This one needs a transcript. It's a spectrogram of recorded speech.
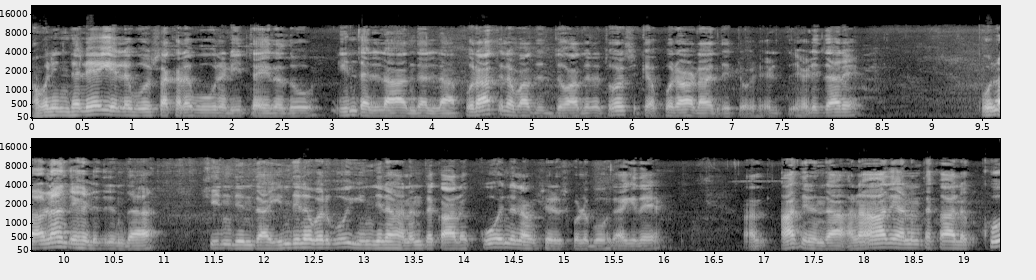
ಅವನಿಂದಲೇ ಎಲ್ಲವೂ ಸಕಲವೂ ನಡೀತಾ ಇರೋದು. ಇಂದಲ್ಲ ಅಂದಲ್ಲ, ಪುರಾತನವಾದದ್ದು ಅದನ್ನು ತೋರಿಸಿಕೆ ಪುರಾಣ ಎಂದು ಹೇಳಿದ್ದಾರೆ. ಪುರಾಣ ಅಂತ ಹೇಳಿದ್ರಿಂದ ಹಿಂದಿಂದ, ಇಂದಿನವರೆಗೂ ಇಂದಿನ ಅನಂತ ಕಾಲಕ್ಕೂ ಎಂದು ನಾವು ಸೇರಿಸಿಕೊಳ್ಳಬಹುದಾಗಿದೆ. ಆದ್ದರಿಂದ ಅನಾದಿ ಅನಂತ ಕಾಲಕ್ಕೂ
